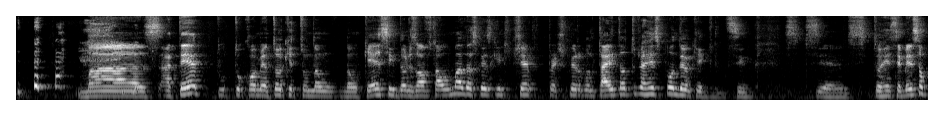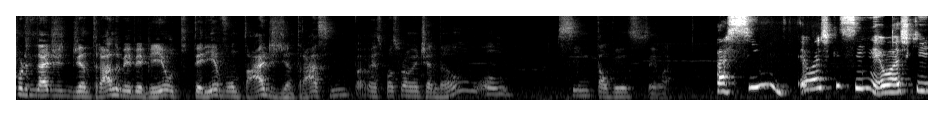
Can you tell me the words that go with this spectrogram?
Mas até tu, tu comentou que tu não, não quer seguidores novos, tá? Uma das coisas que a gente tinha pra te perguntar, então tu já respondeu que se, se, se tu recebesse a oportunidade de entrar no BBB, ou tu teria vontade de entrar, assim, a resposta provavelmente é não, ou sim, talvez, sei lá. Pra sim, eu acho que sim. Eu acho que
